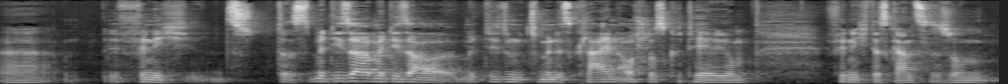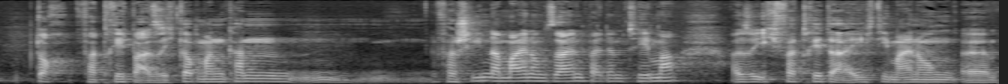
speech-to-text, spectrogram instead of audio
Äh, finde ich, das mit dieser, mit dieser, mit diesem zumindest kleinen Ausschlusskriterium finde ich das Ganze so doch vertretbar. Also ich glaube, man kann verschiedener Meinung sein bei dem Thema. Also ich vertrete eigentlich die Meinung, äh,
